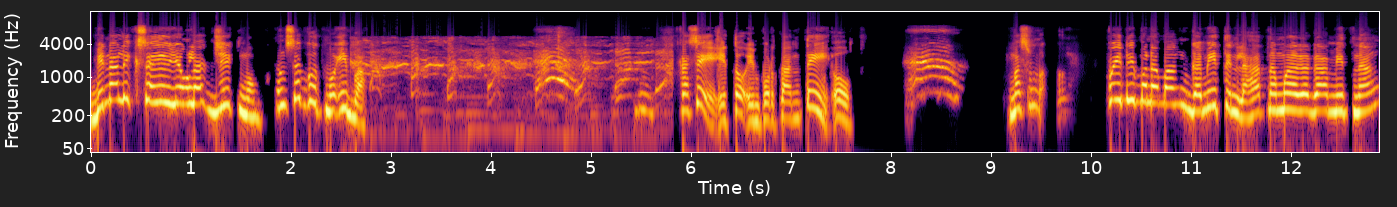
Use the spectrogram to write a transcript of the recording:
Binalik sa'yo yung logic mo. Ang sagot mo, iba. Kasi ito, importante. Oh. Mas, ma- pwede mo namang gamitin lahat ng mga gagamit ng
